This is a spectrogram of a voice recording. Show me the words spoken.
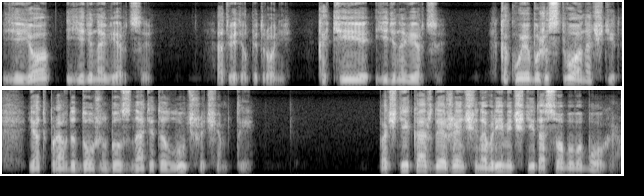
Ее единоверцы, — ответил Петроний. Какие единоверцы! Какое божество она чтит! Я-то, правда, должен был знать это лучше, чем ты. Почти каждая женщина в Риме чтит особого бога.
